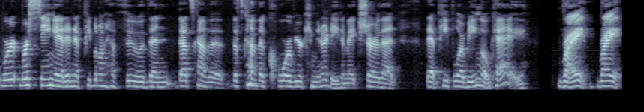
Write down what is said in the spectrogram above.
we're we're seeing it, and if people don't have food, then that's kind of the that's kind of the core of your community to make sure that that people are being okay. Right, right.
